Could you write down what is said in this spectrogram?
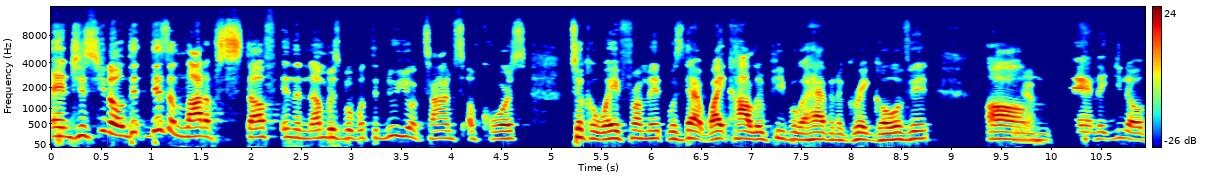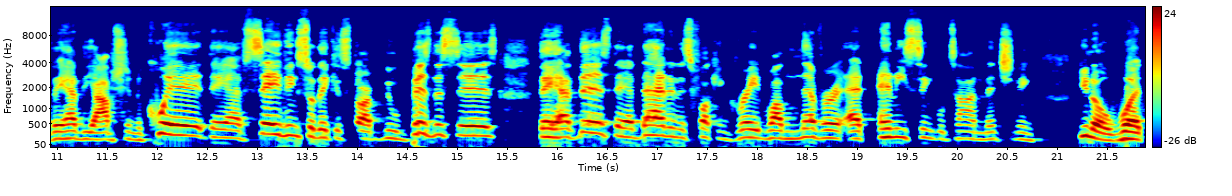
and just, you know, th- there's a lot of stuff in the numbers, but what the New York Times, of course, took away from it was that white collar people are having a great go of it. Um, and you know, they have the option to quit, they have savings so they can start new businesses, they have this, they have that, and it's fucking great while never at any single time mentioning, you know, what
